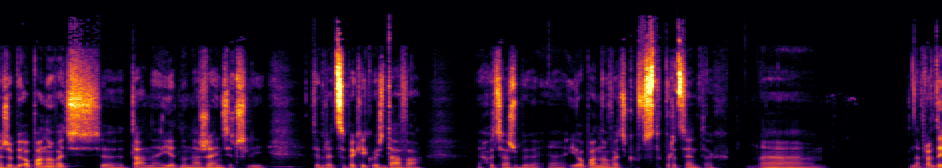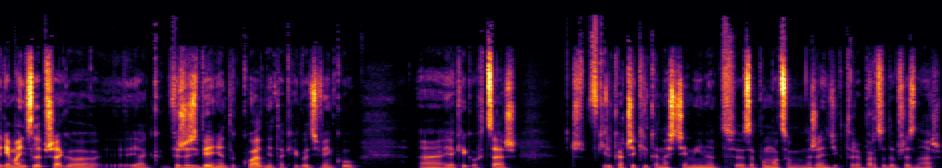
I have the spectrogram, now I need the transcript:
żeby opanować e, dane jedno narzędzie, czyli wybrać sobie jakiegoś dawa chociażby e, i opanować go w 100%. Naprawdę nie ma nic lepszego jak wyrzeźbienie dokładnie takiego dźwięku, jakiego chcesz w kilka czy kilkanaście minut za pomocą narzędzi, które bardzo dobrze znasz.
